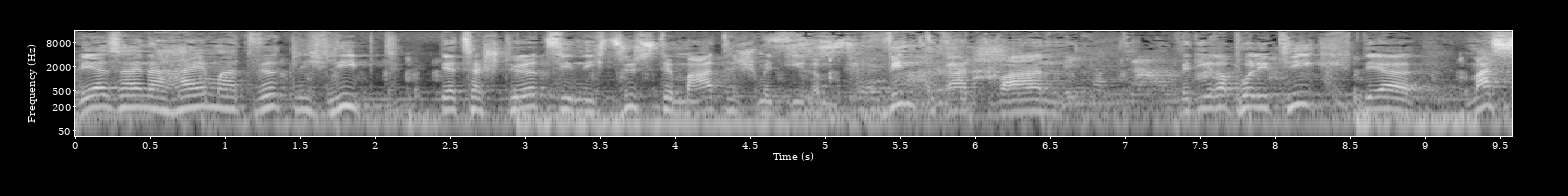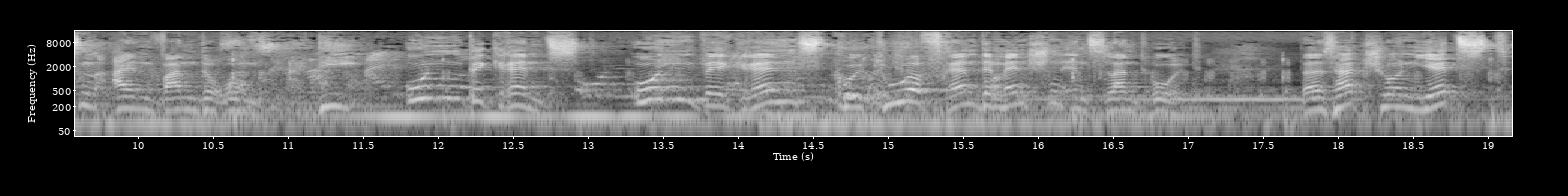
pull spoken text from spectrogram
Wer seine Heimat wirklich liebt, der zerstört sie nicht systematisch mit ihrem Windradwahn, mit ihrer Politik der Masseneinwanderung, die unbegrenzt, unbegrenzt kulturfremde Menschen ins Land holt. Das hat schon jetzt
